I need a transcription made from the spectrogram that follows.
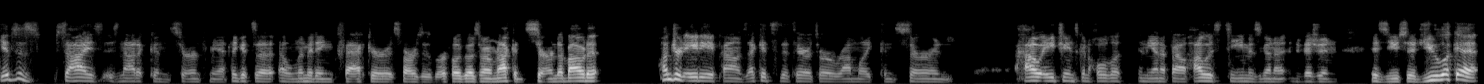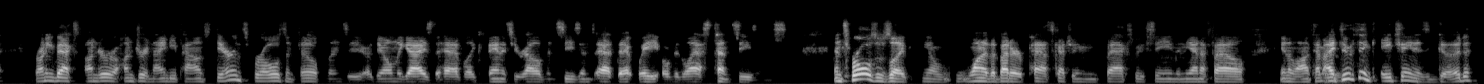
Gibbs's size is not a concern for me. I think it's a, a limiting factor as far as his workload goes. I'm not concerned about it. 188 pounds, that gets to the territory where I'm like concerned how Achane's going to hold up in the NFL, how his team is going to envision his usage. You look at running backs under 190 pounds. Darren Sproles and Philip Lindsay are the only guys that have like fantasy relevant seasons at that weight over the last 10 seasons. And Sproles was like, you know, one of the better pass catching backs we've seen in the NFL in a long time. I do think Achane is good.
